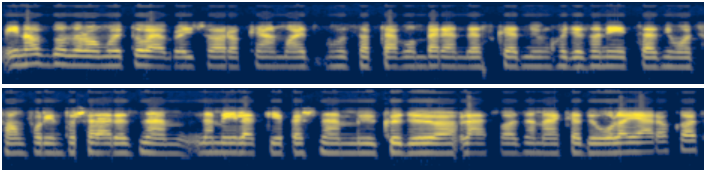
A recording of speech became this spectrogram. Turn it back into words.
én azt gondolom, hogy továbbra is arra kell majd hosszabb távon berendezkednünk, hogy ez a 480 forintos ár ez nem, nem életképes, nem működő, látva az emelkedő olajárakat.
